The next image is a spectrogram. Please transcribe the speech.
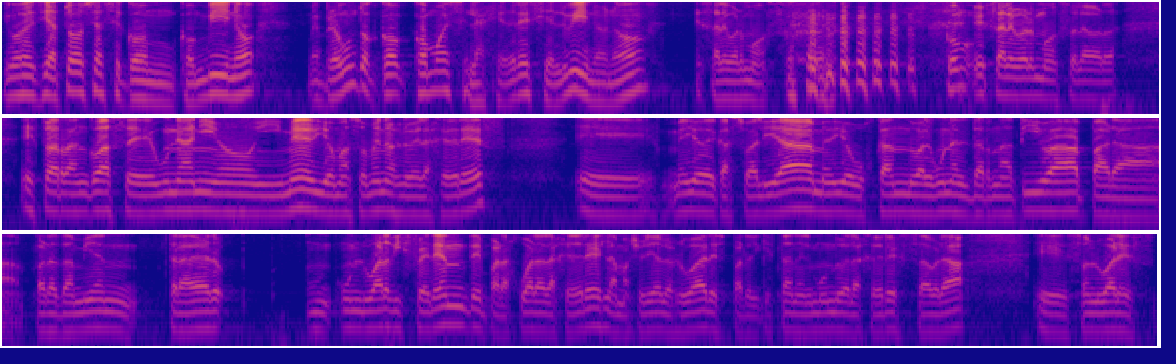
y vos decías, todo se hace con, con vino. Me pregunto cómo es el ajedrez y el vino, ¿no? Es algo hermoso. ¿Cómo? Es algo hermoso, la verdad. Esto arrancó hace un año y medio más o menos lo del ajedrez. eh, medio de casualidad, medio buscando alguna alternativa para, para también traer un, un lugar diferente para jugar al ajedrez. La mayoría de los lugares, para el que está en el mundo del ajedrez sabrá, eh, son lugares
